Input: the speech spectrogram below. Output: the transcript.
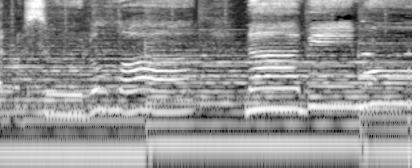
Ikuti sifat Rasulullah Nabi Muhammad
